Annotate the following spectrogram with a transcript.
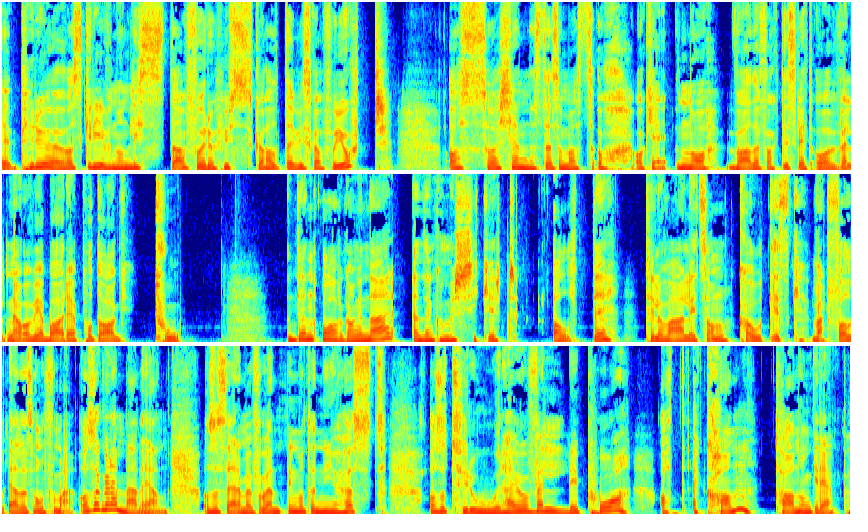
eh, prøver å skrive noen lister for å huske alt det vi skal få gjort. Og så kjennes det som at åh, ok, nå var det faktisk litt overveldende, og vi er bare på dag to. Den overgangen der, den kommer sikkert alltid til å være litt sånn kaotisk. I hvert fall er det sånn for meg. Og så glemmer jeg det igjen. Og så ser jeg med forventning mot en ny høst, og så tror jeg jo veldig på at jeg kan ta noen grep.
